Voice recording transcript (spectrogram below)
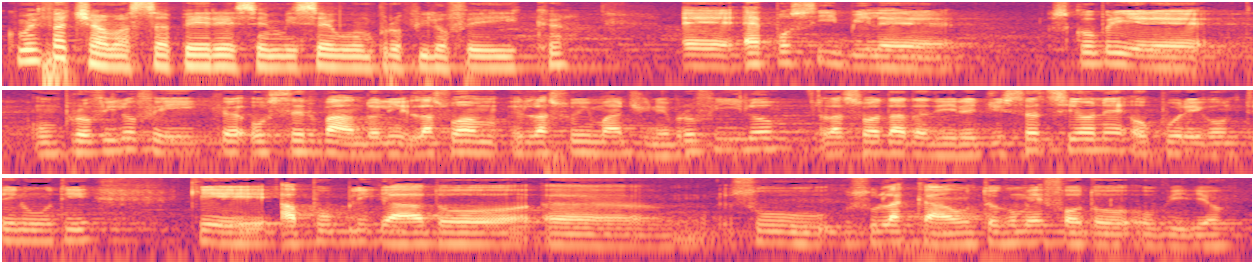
Come facciamo a sapere se mi segue un profilo fake? Eh, è possibile scoprire un profilo fake osservando la sua, la sua immagine profilo, la sua data di registrazione oppure i contenuti che ha pubblicato eh, su, sull'account come foto o video.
